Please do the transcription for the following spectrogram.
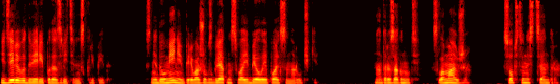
И дерево двери подозрительно скрипит. С недоумением перевожу взгляд на свои белые пальцы на ручке. Надо разогнуть. Сломаю же собственность центра.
